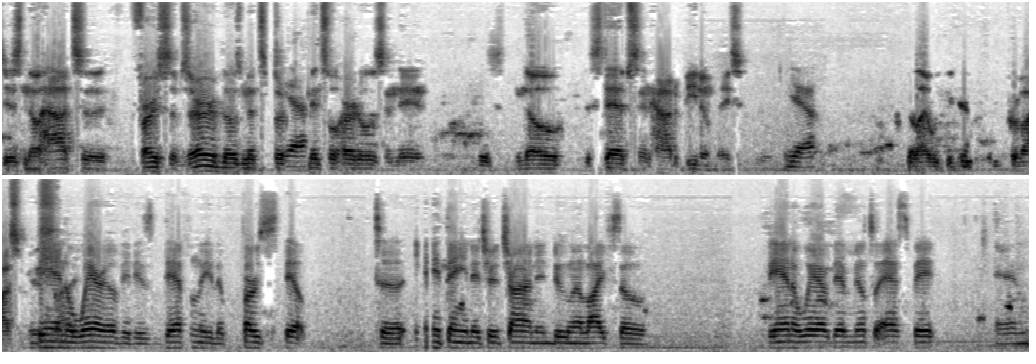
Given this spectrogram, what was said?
just know how to first observe those mental Yeah. mental hurdles and then just know the steps and how to beat them. Basically, Yeah. I feel like we could definitely provide some being aware of it is definitely the first step to anything that you're trying to do in life. So being aware of that mental aspect and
